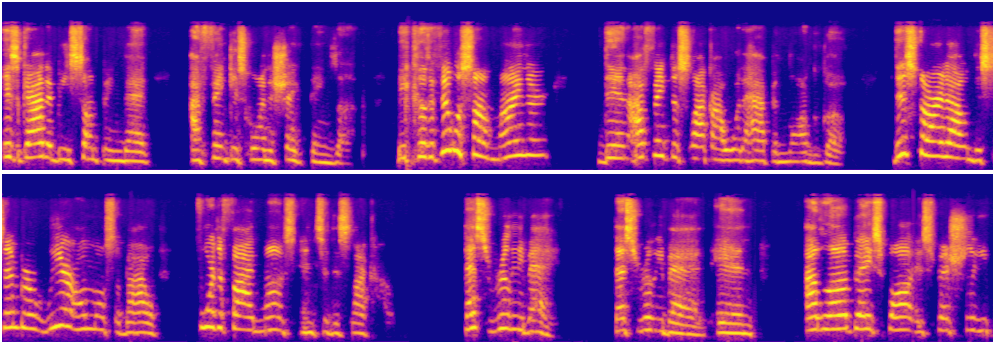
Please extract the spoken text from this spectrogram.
it's got to be something that I think is going to shake things up. Because if it was something minor, then I think this lockout would have happened long ago. This started out in December. We are almost about four to five months into this lockout. That's really bad. That's really bad. And I love baseball, especially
